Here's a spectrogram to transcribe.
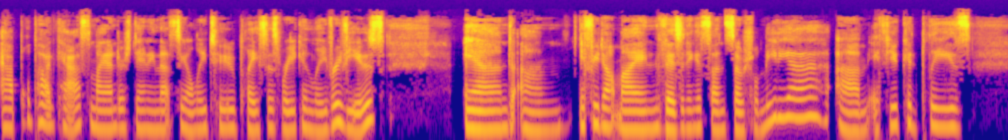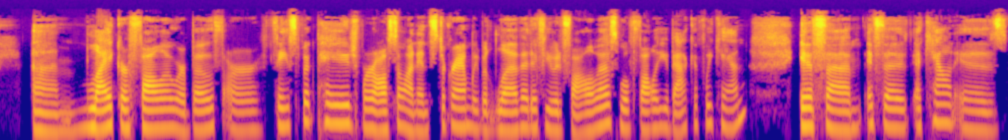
Apple Podcasts? My understanding that's the only two places where you can leave reviews. And um, if you don't mind visiting us on social media, um, if you could please um, like or follow or both our Facebook page. We're also on Instagram. We would love it if you would follow us. We'll follow you back if we can. If um, if the account is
